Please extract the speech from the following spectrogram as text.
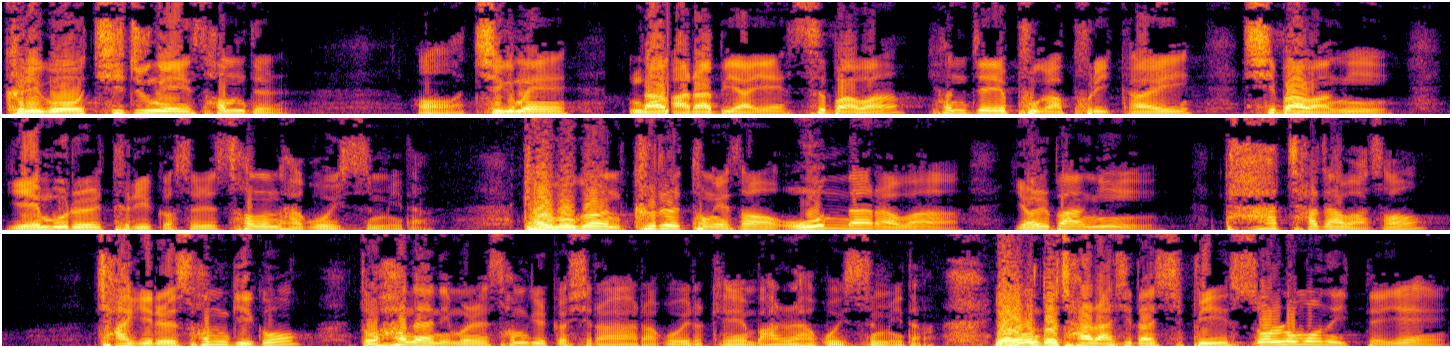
그리고 지중해의 섬들, 어, 지금의 남아라비아의 스바와 현재의 북아프리카의 시바 왕이 예물을 드릴 것을 선언하고 있습니다. 결국은 그를 통해서 온 나라와 열방이 다 찾아와서 자기를 섬기고 또 하나님을 섬길 것이라 라고 이렇게 말을 하고 있습니다. 여러분도 잘 아시다시피 솔로몬의 때에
